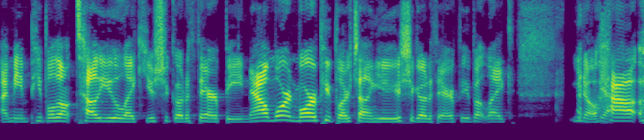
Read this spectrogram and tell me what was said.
I mean, people don't tell you like you should go to therapy. Now more and more people are telling you you should go to therapy, but like you know, yeah. how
